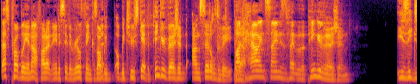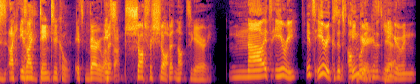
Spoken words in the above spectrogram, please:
that's probably enough. I don't need to see the real thing because I'll be I'll be too scared. The Pingu version unsettled me. But Yeah. how insane is the fact that the Pingu version is ex- like is identical? it's very well It's done. shot for shot. But not scary. no, it's eerie. It's eerie because it's, Pingu. because it's Yeah. Pingu and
